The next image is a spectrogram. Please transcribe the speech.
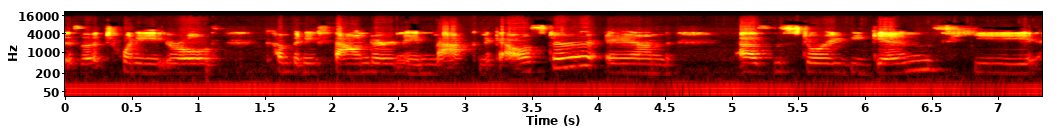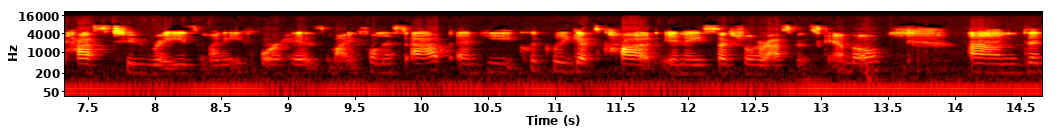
is a 28 year old company founder named Mac McAllister, and as the story begins, he has to raise money for his mindfulness app, and he quickly gets caught in a sexual harassment scandal. Um, then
